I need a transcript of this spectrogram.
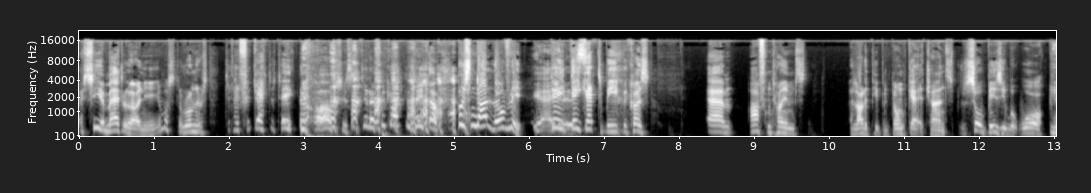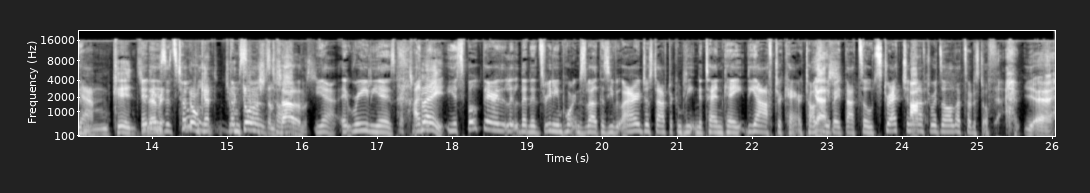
I- see a medal on you. You must have run it." Did I forget to take that off? She said, "Did I forget to take that?" off?" But isn't that lovely? Yeah, they they get to be because um, oftentimes a lot of people don't get a chance. They're so busy with work Yeah. and kids and It is. everything. It's they don't get to indulge themselves time. Yeah, it really is. and play. You spoke there a little bit. It's really important as well because you are just after completing a 10k. The aftercare. Talk to me about that. So stretching Uh, afterwards, all that sort of stuff. Yeah.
